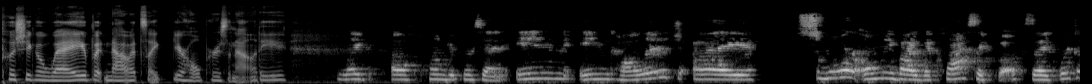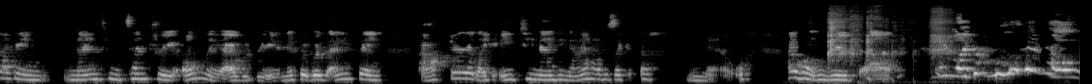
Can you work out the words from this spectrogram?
pushing away, but now it's like your whole personality? Like a hundred percent. In in college, I swore only by the classic books. Like we're talking 19th century only, I would read. And if it was anything after like 1899, I was like, no, I won't read that. I'm like, who the hell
